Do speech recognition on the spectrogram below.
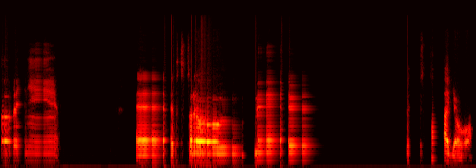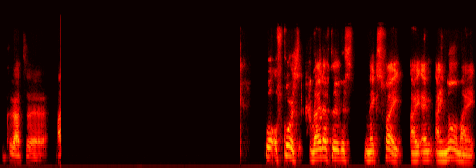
それに、えーそれを埋める作業を9月、Well, of course, right after this next fight, I am I know my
